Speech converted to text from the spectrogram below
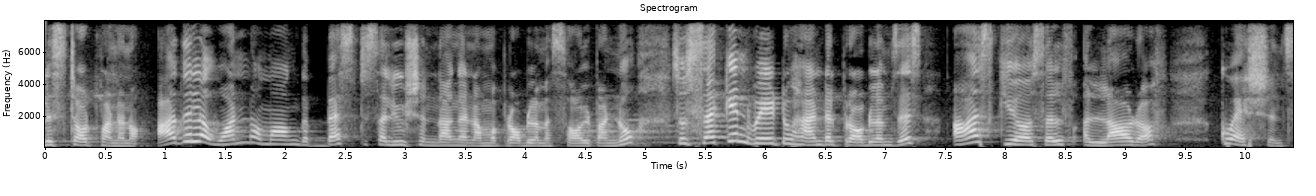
லிஸ்ட் அவுட் பண்ணணும். அதில் one among the best solution தாங்க நம்ம ப்ராப்ளமை சால்வ் பண்ணும். So second way to handle problems is ask yourself a lot of questions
